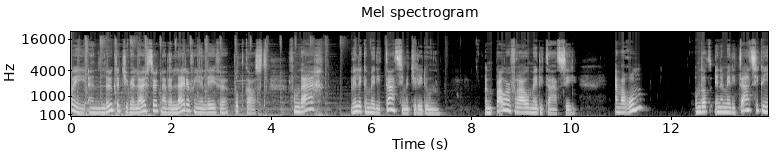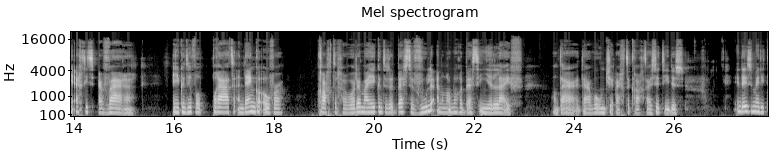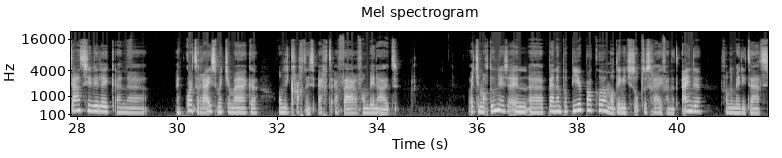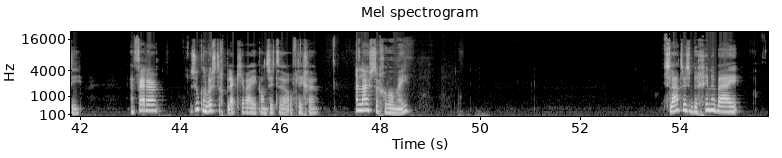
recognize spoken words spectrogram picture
Hoi en leuk dat je weer luistert naar de Leider van je Leven podcast. Vandaag wil ik een meditatie met jullie doen. Een powervrouw meditatie. En waarom? Omdat in een meditatie kun je echt iets ervaren. En je kunt heel veel praten en denken over krachtiger worden, maar je kunt het het beste voelen en dan ook nog het beste in je lijf. Want daar, daar woont je echte kracht, daar zit hij. Dus in deze meditatie wil ik een, uh, een korte reis met je maken om die kracht eens echt te ervaren van binnenuit. Wat je mag doen is een uh, pen en papier pakken om wat dingetjes op te schrijven aan het einde van de meditatie. En verder zoek een rustig plekje waar je kan zitten of liggen en luister gewoon mee. Dus laten we eens beginnen bij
